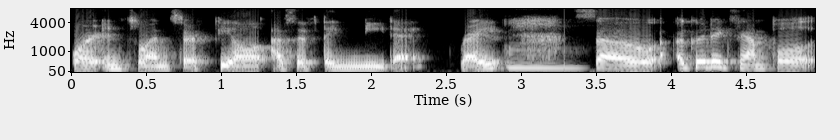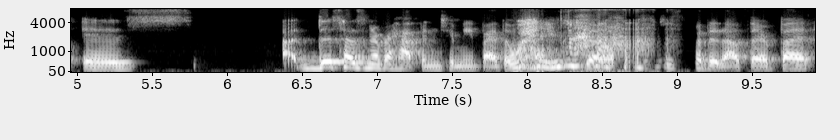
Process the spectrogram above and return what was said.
or influencer feel as if they need it right? Mm. So, a good example is uh, this has never happened to me, by the way, so just put it out there. But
